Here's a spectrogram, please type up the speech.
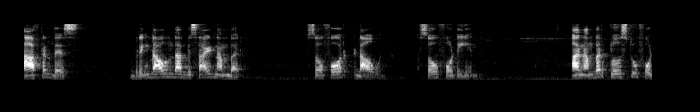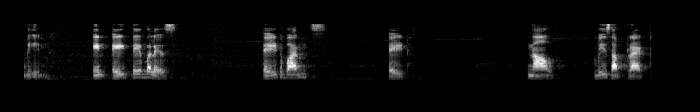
After this, bring down the beside number. So 4 down, so 14. A number close to 14 in 8 table is 8 ones 8. Now we subtract,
